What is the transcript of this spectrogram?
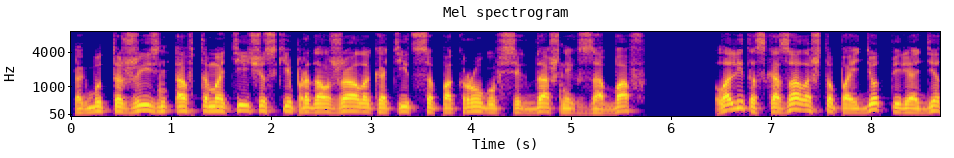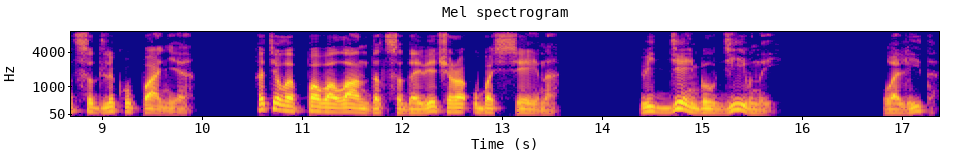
как будто жизнь автоматически продолжала катиться по кругу всегдашних забав, Лолита сказала, что пойдет переодеться для купания. Хотела поваландаться до вечера у бассейна. Ведь день был дивный. Лолита.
